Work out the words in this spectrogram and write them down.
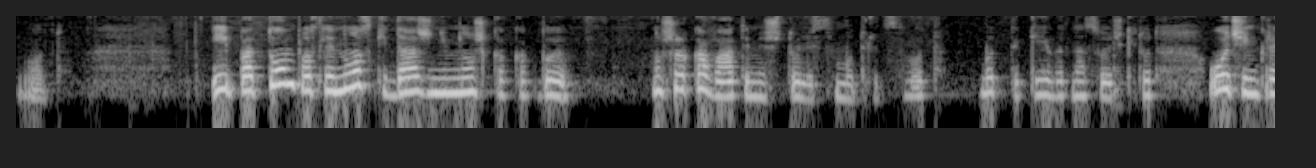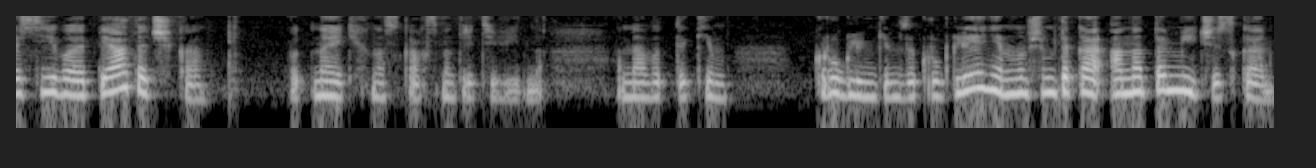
Вот. И потом после носки даже немножко как бы, ну, широковатыми, что ли, смотрятся. Вот, вот такие вот носочки. Тут очень красивая пяточка. Вот на этих носках, смотрите, видно. Она вот таким кругленьким закруглением. Ну, в общем, такая анатомическая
